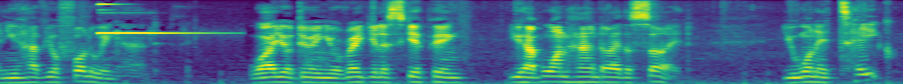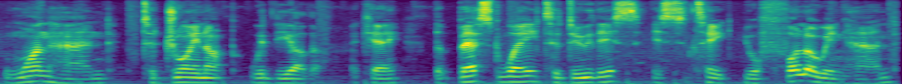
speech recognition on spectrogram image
and you have your following hand. While you're doing your regular skipping, you have one hand either side. You want to take one hand to join up with the other, okay? The best way to do this is to take your following hand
